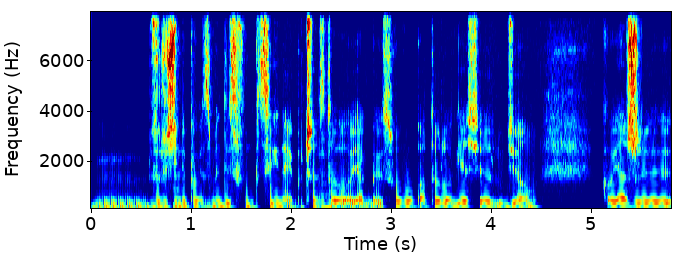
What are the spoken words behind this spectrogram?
mm, z rodziny powiedzmy dysfunkcyjnej, bo często jakby słowo patologia się ludziom kojarzy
